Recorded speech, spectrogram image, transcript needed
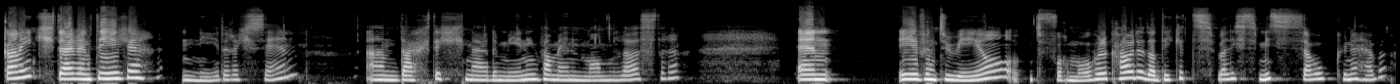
Kan ik daarentegen nederig zijn aandachtig naar de mening van mijn man luisteren. En eventueel het voor mogelijk houden dat ik het wel eens mis zou kunnen hebben.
